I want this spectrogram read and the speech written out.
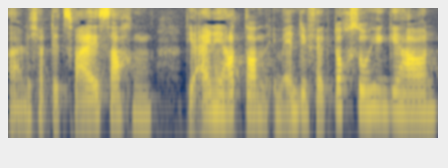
Äh, ich hatte zwei Sachen. Die eine hat dann im Endeffekt doch so hingehauen.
